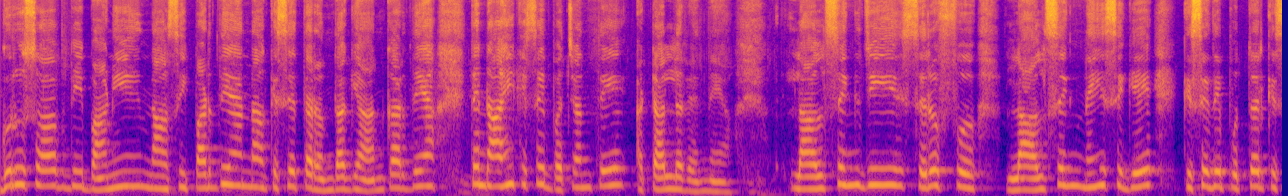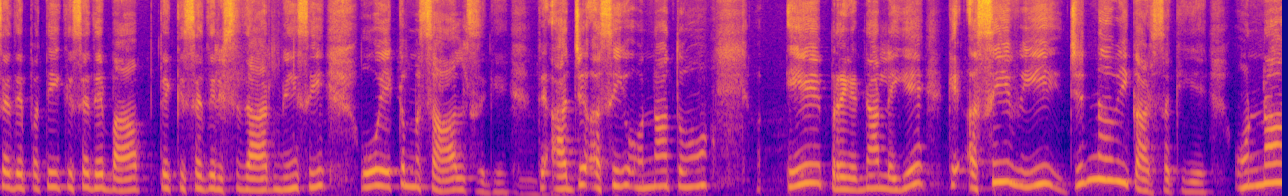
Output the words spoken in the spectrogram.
ਗੁਰੂ ਸਾਹਿਬ ਦੀ ਬਾਣੀ ਨਾ ਅਸੀਂ ਪੜ੍ਹਦੇ ਆ, ਨਾ ਕਿਸੇ ਧਰਮ ਦਾ ਗਿਆਨ ਕਰਦੇ ਆ ਤੇ ਨਾ ਹੀ ਕਿਸੇ ਬਚਨ ਤੇ ਅਟਲ ਰਹਿੰਦੇ ਆ। ਲਾਲ ਸਿੰਘ ਜੀ ਸਿਰਫ ਲਾਲ ਸਿੰਘ ਨਹੀਂ ਸੀਗੇ। ਕਿਸੇ ਦੇ ਪੁੱਤਰ, ਕਿਸੇ ਦੇ ਪਤੀ, ਕਿਸੇ ਦੇ ਬਾਪ ਤੇ ਕਿਸੇ ਦੇ ਰਿਸ਼ਤੇਦਾਰ ਨਹੀਂ ਸੀ। ਉਹ ਇੱਕ ਮਿਸਾਲ ਸੀਗੇ। ਤੇ ਅੱਜ ਅਸੀਂ ਉਹਨਾਂ ਤੋਂ ਇਹ ਪ੍ਰੇਰਣਾ ਲਈਏ ਕਿ ਅਸੀਂ ਵੀ ਜਿੰਨਾ ਵੀ ਕਰ ਸਕੀਏ ਉਹਨਾਂ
